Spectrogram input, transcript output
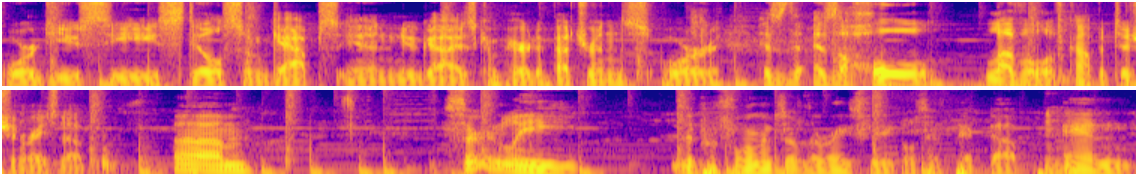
or do you see still some gaps in new guys compared to veterans, or has the, as the whole level of competition raised up? Um, certainly, the performance of the race vehicles have picked up, and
